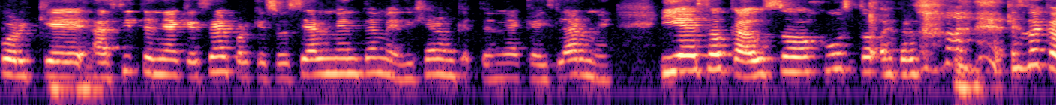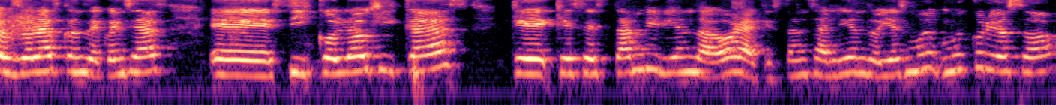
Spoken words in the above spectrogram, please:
porque así tenía que ser, porque socialmente me dijeron que tenía que aislarme. Y eso causó justo, ay, perdón, eso causó las consecuencias eh, psicológicas que, se están viviendo ahora, que están saliendo. Y es muy, muy curioso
